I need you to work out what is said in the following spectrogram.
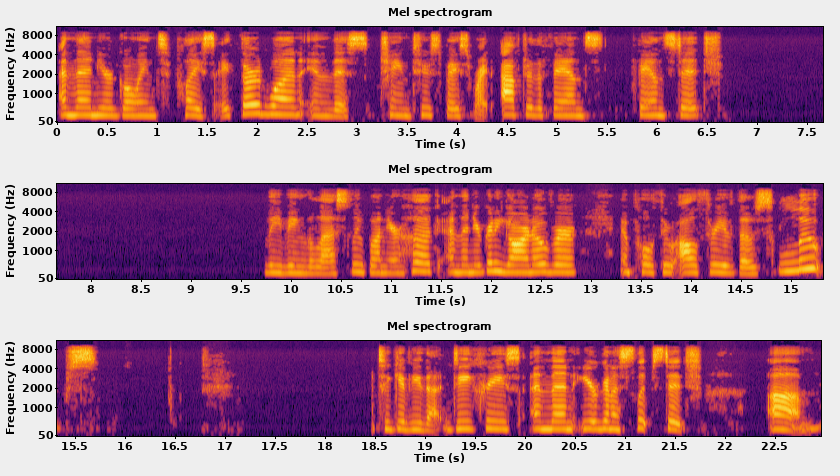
And then you're going to place a third one in this chain two space right after the fans fan stitch. Leaving the last loop on your hook. And then you're going to yarn over and pull through all three of those loops to give you that decrease and then you're going to slip stitch um,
